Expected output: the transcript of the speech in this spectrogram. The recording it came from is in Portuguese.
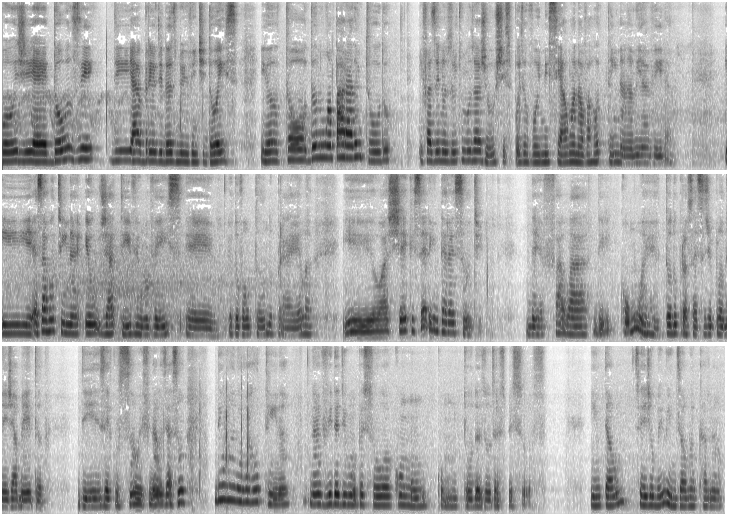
Hoje é 12 de abril de 2022 e eu tô dando uma parada em tudo e fazendo os últimos ajustes, pois eu vou iniciar uma nova rotina na minha vida. E essa rotina eu já tive uma vez, é, eu tô voltando para ela e eu achei que seria interessante né, falar de como é todo o processo de planejamento, de execução e finalização de uma nova rotina na vida de uma pessoa comum, como todas as outras pessoas. Então, sejam bem-vindos ao meu canal.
